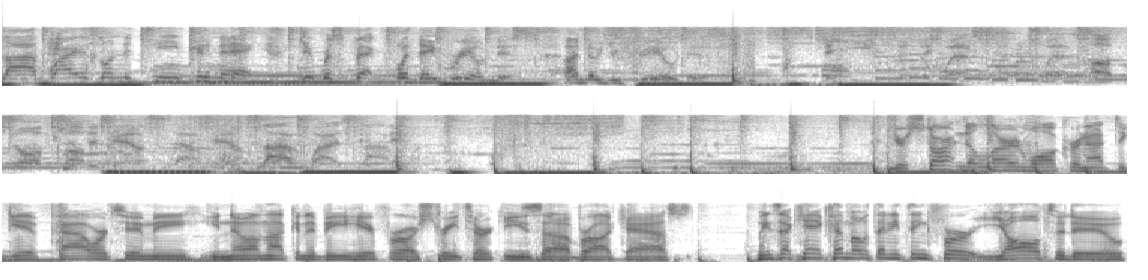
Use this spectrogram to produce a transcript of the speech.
live wires on the team connect. Get respect for their realness. I know you feel this. The east to the west, up north to the down south. Live wires connect. You're starting to learn, Walker, not to give power to me. You know I'm not going to be here for our Street Turkeys uh, broadcast. Means I can't come up with anything for y'all to do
